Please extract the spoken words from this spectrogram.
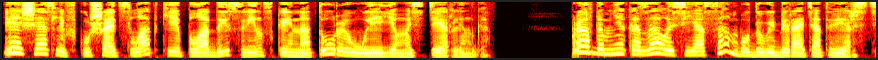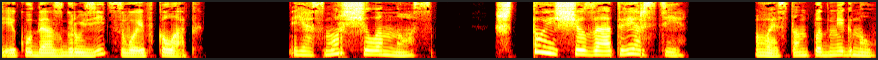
я счастлив вкушать сладкие плоды свинской натуры Уильяма Стерлинга. Правда, мне казалось, я сам буду выбирать отверстие, куда сгрузить свой вклад. Я сморщила нос. «Что еще за отверстие?» Вестон подмигнул.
